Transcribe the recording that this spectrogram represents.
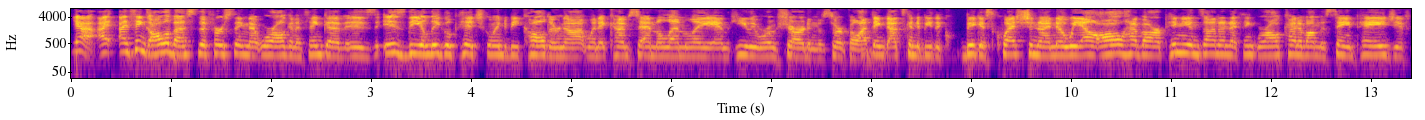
Yeah, I, I think all of us, the first thing that we're all going to think of is is the illegal pitch going to be called or not when it comes to Emma Lemley and Keely Rochard in the circle? I think that's going to be the biggest question. I know we all have our opinions on it. I think we're all kind of on the same page. If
